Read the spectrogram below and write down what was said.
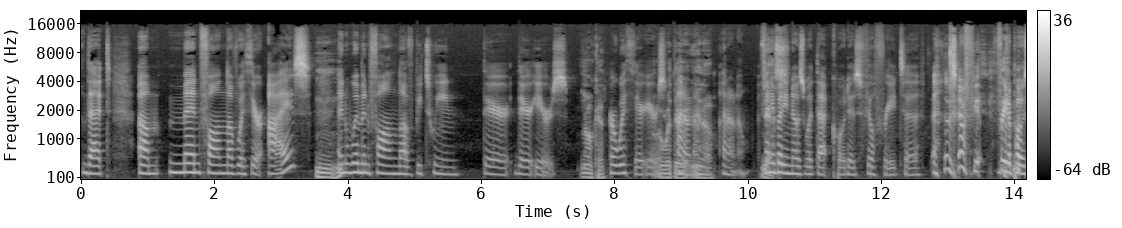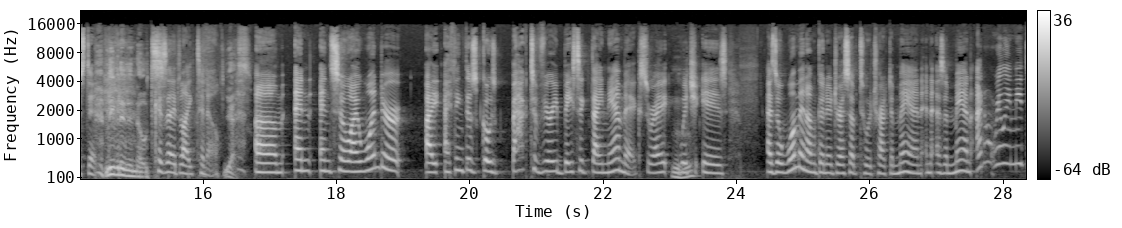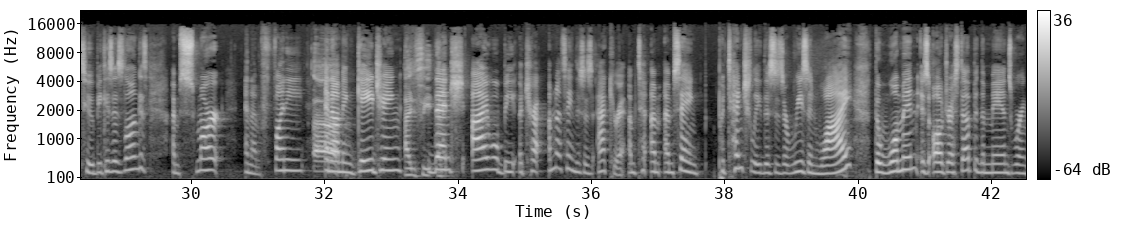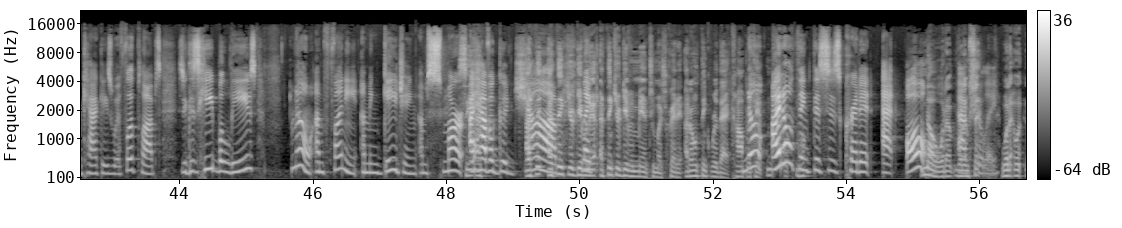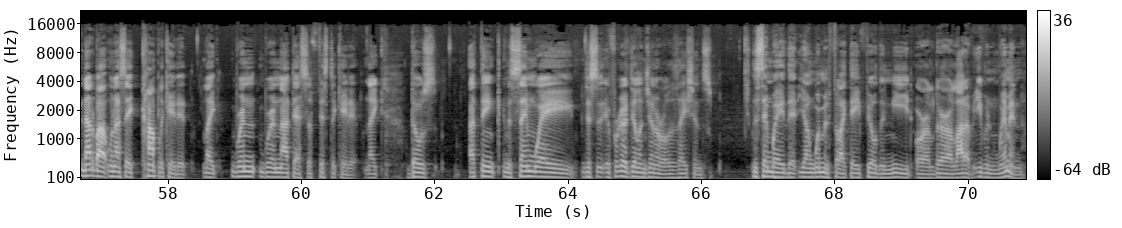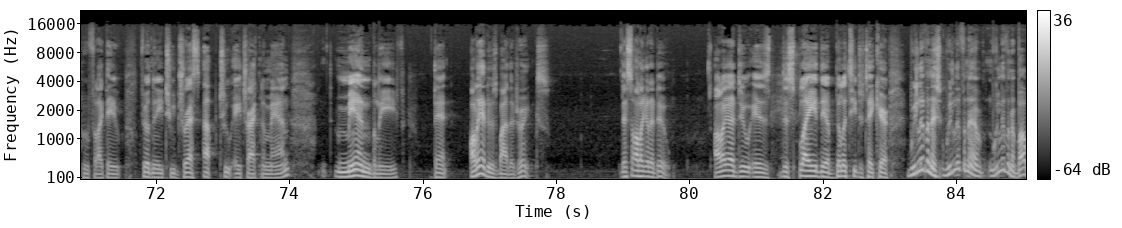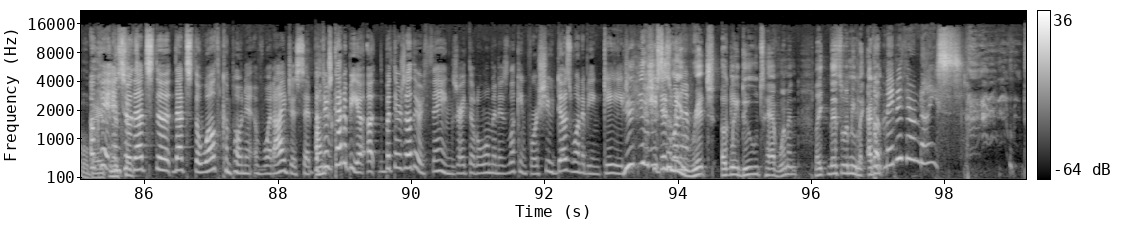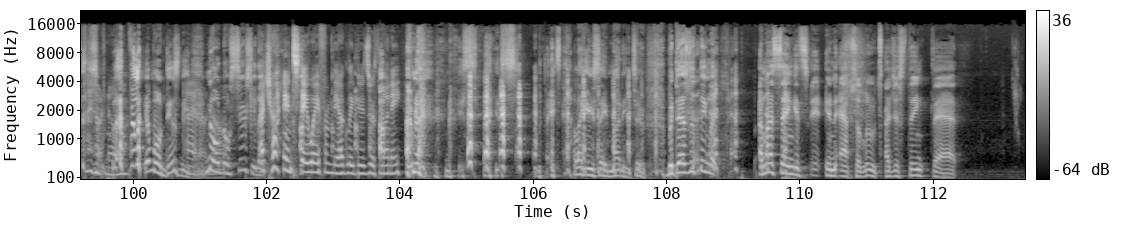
that um, men fall in love with their eyes Mm-hmm. and women fall in love between their their ears Okay. or with their ears. Or with I their- don't know. you know. I don't know. If Yes. anybody knows what that quote is, feel free to feel free to post it Leave it in the notes. because I'd like to know. Yes. Um, and and so I wonder. I I think this goes back to very basic dynamics, right? Mm-hmm. Which is. As a woman, I'm going to dress up to attract a man, and as a man, I don't really need to because as long as I'm smart and I'm funny and I'm engaging, Uh, I see- then sh- I will be attract. I'm not saying this is accurate. I'm t- I'm I'm saying potentially this is a reason why the woman is all dressed up and the man's wearing khakis with flip flops is because he believes. No, I'm funny. I'm engaging. I'm smart. See, I, I- have a good job. I think, I think you're giving Like, I think you're giving men too much credit. I don't think we're that complicated. no. I don't think this is credit at all. No, what I'm, what I'm actually. saying, what, not about when I say complicated. Like we're we're not that sophisticated. Like those, I think in the same way. This is if we're gonna deal in generalizations, the same way that young women feel like they feel the need, or there are a lot of even women who feel like they feel the need to dress up to attract a man. Men believe that all they gotta do is buy the drinks. That's all I gotta do. All I gotta do is display the ability to take care. We live in a we live in a we live in a bubble. Babe, Okay, and so sense- that's the that's the wealth component of what I just said. But there's got to be a, a but there's other things, right? That a woman is looking for. She does want to be engaged. You, you she ever does seen how many have, rich, ugly dudes have women? Like that's what I mean. Like I don't. But maybe they're nice. I don't know. I feel like I'm on Disney. I no, know. no, seriously. Like, I try and stay away from the ugly dudes with money. I'm not nice, nice, nice. I like how you say money too. But that's the thing. Like, I'm not saying it's in absolutes. I just think that.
